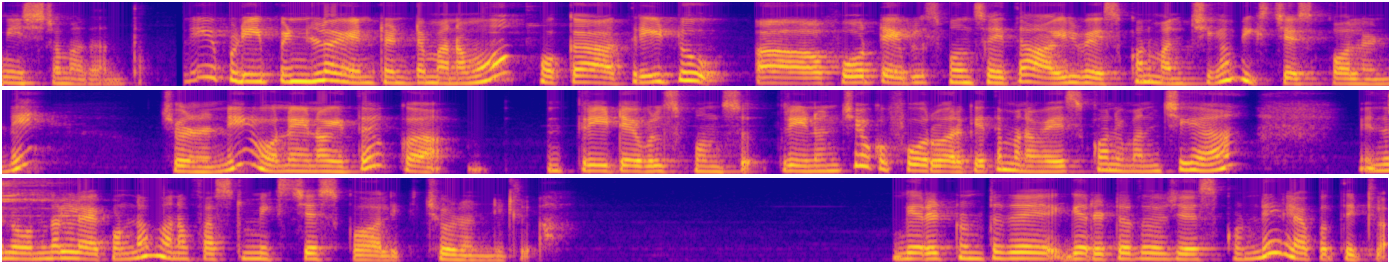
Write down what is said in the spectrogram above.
మీ ఇష్టం అదంతా. ఇప్పుడు ఈ పిండిలో ఏంటంటే మనము ఒక three to four table spoons అయితే ఆయిల్ వేసుకొని మంచిగా మిక్స్ చేసుకోవాలండి. చూడండి నేను అయితే ఒక త్రీ టేబుల్ స్పూన్స్ త్రీ నుంచి ఒక ఫోర్ వరకు అయితే మనం వేసుకొని మంచిగా ఇందులో ఉండలు లేకుండా మనం ఫస్ట్ మిక్స్ చేసుకోవాలి. చూడండి ఇట్లా. గెరెట్ ఉంటుంది గెరెటతో చేసుకోండి లేకపోతే ఇట్లా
